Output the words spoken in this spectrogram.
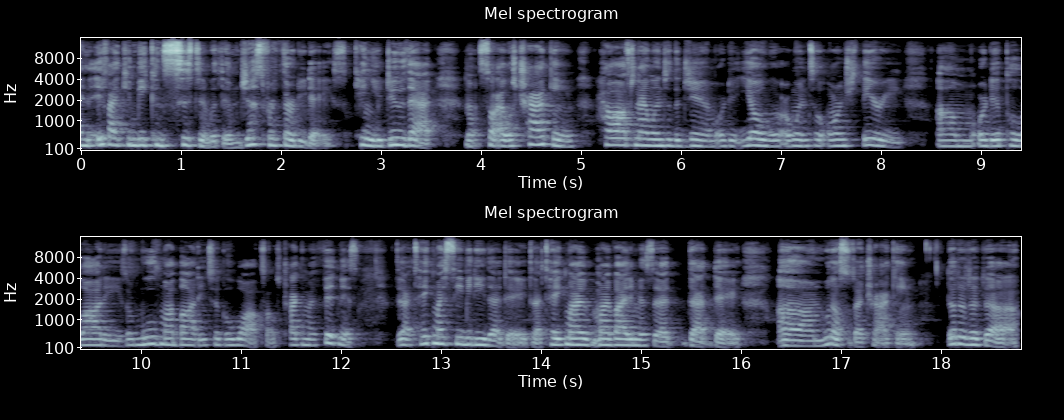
and if I can be consistent with them just for 30 days. Can you do that? So I was tracking how often I went to the gym or did yoga or went to Orange Theory um, or did Pilates or moved my body, took a walk. So I was tracking my fitness. Did I take my CBD that day? Did I take my, my vitamins that, that day? Um, what else was I tracking? Da da da da.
